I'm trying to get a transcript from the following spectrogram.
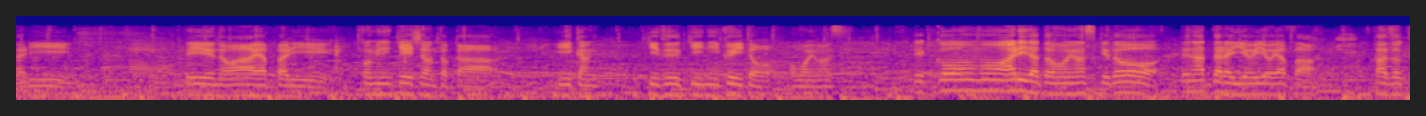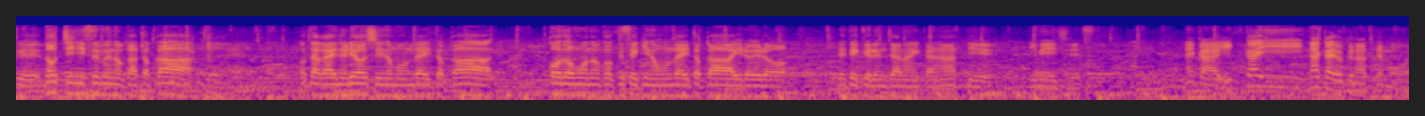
たりっていうのはやっぱり コミュニケーションとかいい関気づきにくいと思います。結婚もありだと思いますけどってなったらいよいよやっぱ家族どっちに住むのかとかお互いの両親の問題とか子供の国籍の問題とかいろいろ出てくるんじゃないかなっていうイメージです。なんか一回仲良くなっても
